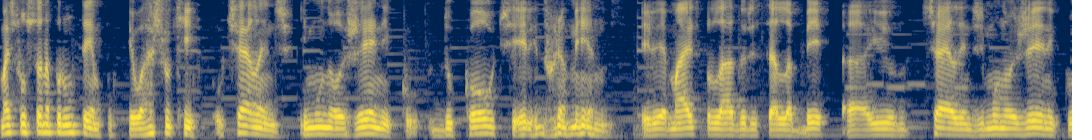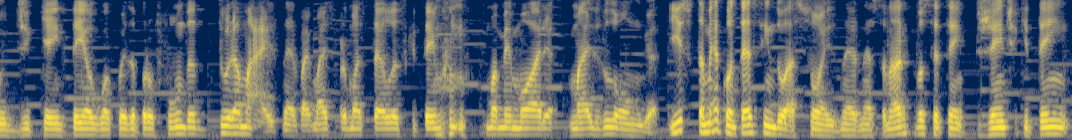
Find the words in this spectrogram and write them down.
mas funciona por um tempo. Eu acho que o challenge imunogênico do coach, ele dura menos. Ele é mais pro lado de célula B. Uh, e o challenge imunogênico de quem tem alguma coisa profunda dura mais, né? Vai mais para umas células que têm uma, uma, memória mais longa. Isso também acontece em doações, né, Ernesto? Na hora que você tem gente que tem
